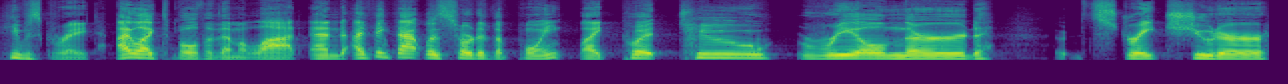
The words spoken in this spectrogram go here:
He was great. I liked both of them a lot. And I think that was sort of the point. Like, put two real nerd, straight shooter,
